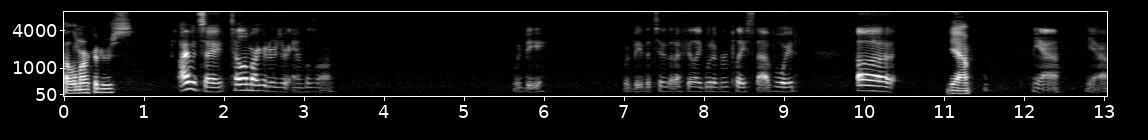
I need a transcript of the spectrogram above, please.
telemarketers. I would say telemarketers or Amazon would be would be the two that I feel like would have replaced that void. Uh Yeah. yeah, yeah.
